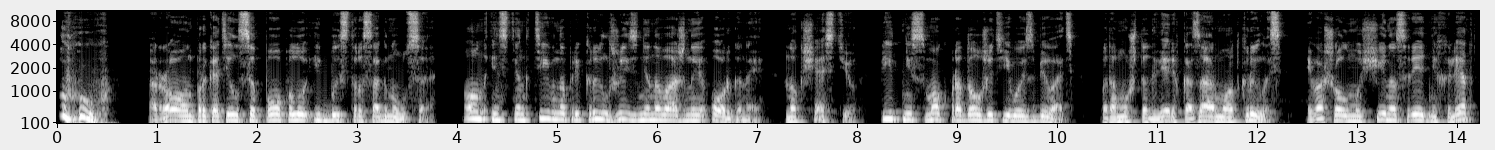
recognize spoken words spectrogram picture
Ух! Рон прокатился по полу и быстро согнулся. Он инстинктивно прикрыл жизненно важные органы, но, к счастью, Пит не смог продолжить его избивать, потому что дверь в казарму открылась, и вошел мужчина средних лет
